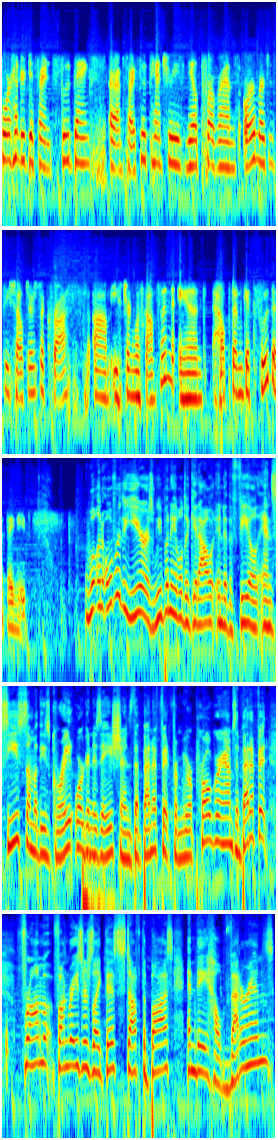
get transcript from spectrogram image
400 different food banks, or I'm sorry, food pantries, meal programs, or emergency shelters across um, eastern Wisconsin and help them get the food that they need. Well, and over the years, we've been able to get out into the field and see some of these great organizations that benefit from your programs and benefit from fundraisers like this, Stuff the Bus, and they help veterans,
